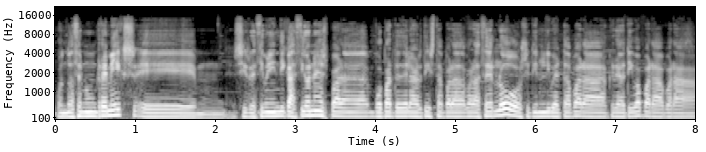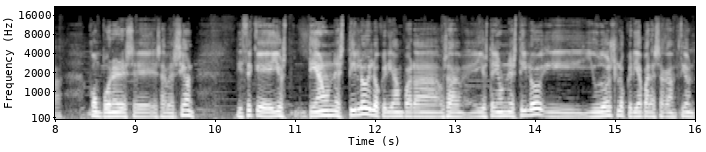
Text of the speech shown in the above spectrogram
cuando hacen un remix eh, si reciben indicaciones para, por parte del artista para, para hacerlo o si tienen libertad para, creativa para, para componer ese- esa versión. Dice que ellos tenían un estilo y lo querían para... O sea, ellos tenían un estilo y, y U2 lo quería para esa canción.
